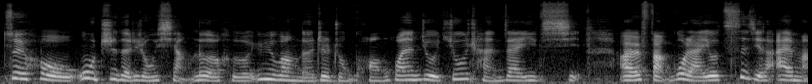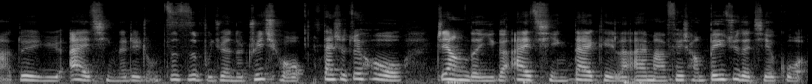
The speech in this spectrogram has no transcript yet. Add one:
最后物质的这种享乐和欲望的这种狂欢就纠缠在一起，而反过来又刺激了艾玛对于爱情的这种孜孜不倦的追求。但是最后，这样的一个爱情带给了艾玛非常悲剧的结果，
